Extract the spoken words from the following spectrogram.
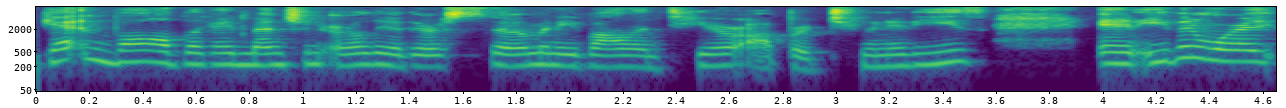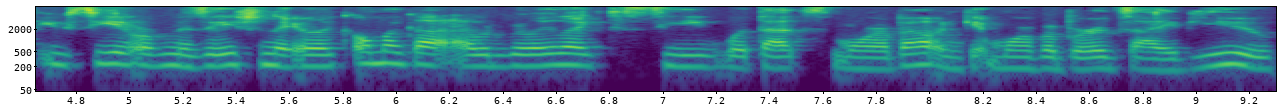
get involved. Like I mentioned earlier, there are so many volunteer opportunities. And even where you see an organization that you're like, oh my God, I would really like to see what that's more about and get more of a bird's eye view.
